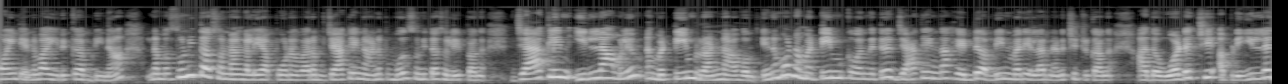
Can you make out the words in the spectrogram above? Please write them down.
பாயிண்ட் என்னவா இருக்குது அப்படின்னா நம்ம சுனிதா சொன்னாங்க இல்லையா போன வாரம் ஜாக்லின் அனுப்பும்போது சுனிதா சொல்லியிருப்பாங்க ஜாக்லின் இல்லாமலும் நம்ம டீம் ரன் ஆகும். என்னமோ நம்ம டீமுக்கு வந்துட்டு ஜாக்லின் தான் ஹெட் அப்படின்னு மாதிரி எல்லாரும் நினச்சிட்டு இருக்காங்க. அதை உடச்சி அப்படி இல்லை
